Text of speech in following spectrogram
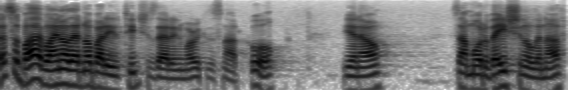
That's the Bible. I know that nobody teaches that anymore because it's not cool. You know, it's not motivational enough.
